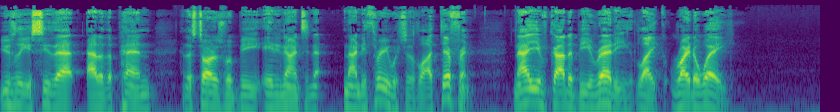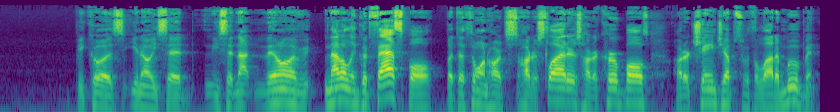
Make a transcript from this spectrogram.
Usually you see that out of the pen, and the starters would be 89 to 93, which is a lot different. Now you've got to be ready, like right away. Because you know, he said he said not they don't have, not only good fastball, but they're throwing hard, harder sliders, harder curveballs, harder changeups with a lot of movement.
